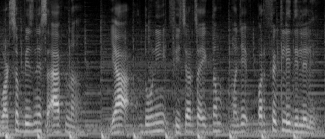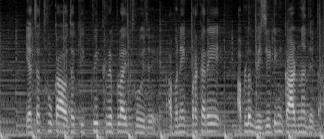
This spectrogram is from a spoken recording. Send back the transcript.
व्हॉट्सअप बिझनेस ॲपनं या दोन्ही फीचरचा एकदम म्हणजे परफेक्टली दिलेले याच्या थ्रू काय होतं की क्विक रिप्लाय थ्रू जे आपण एक प्रकारे आपलं व्हिजिटिंग कार्ड न देता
